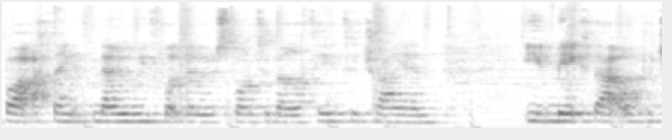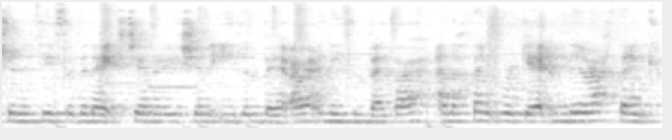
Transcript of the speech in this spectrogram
but I think now we've got the responsibility to try and make that opportunity for the next generation even better and even bigger. And I think we're getting there. I think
